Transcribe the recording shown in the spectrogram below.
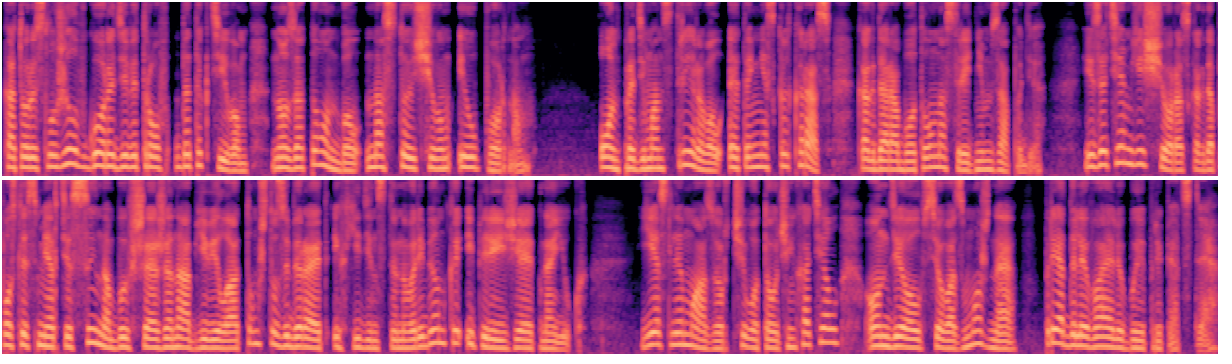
который служил в городе ветров детективом, но зато он был настойчивым и упорным. Он продемонстрировал это несколько раз, когда работал на Среднем Западе. И затем еще раз, когда после смерти сына бывшая жена объявила о том, что забирает их единственного ребенка и переезжает на юг. Если Мазур чего-то очень хотел, он делал все возможное, преодолевая любые препятствия.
